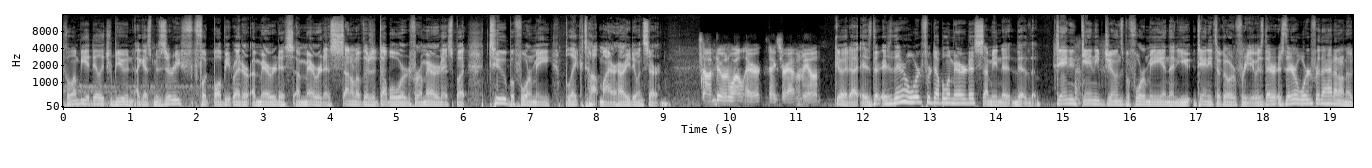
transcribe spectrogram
Columbia Daily Tribune, I guess Missouri football beat writer emeritus emeritus. I don't know if there's a double word for emeritus, but two before me, Blake Toppmeyer. How are you doing, sir? I'm doing well, Eric. Thanks for having me on. Good. Uh, is there is there a word for double emeritus? I mean, uh, the, the Danny Danny Jones before me, and then you Danny took over for you. Is there is there a word for that? I don't know.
